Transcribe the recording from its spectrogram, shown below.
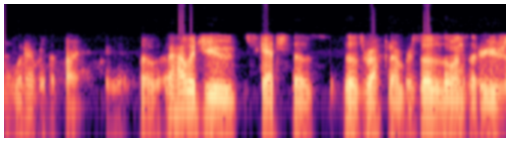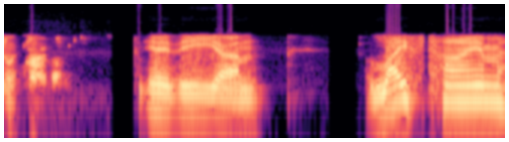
of whatever the financing is. So how would you sketch those those rough numbers? Those are the ones that are usually in my mind. The um, lifetime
